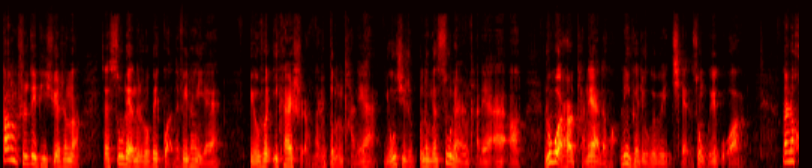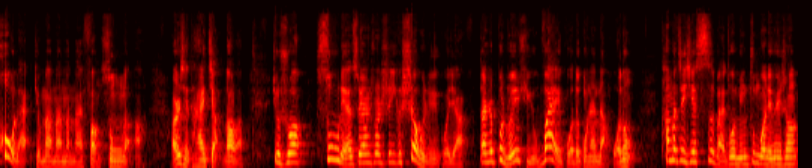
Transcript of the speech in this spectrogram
当时这批学生啊，在苏联的时候被管得非常严。比如说一开始那是不能谈恋爱，尤其是不能跟苏联人谈恋爱啊。如果要是谈恋爱的话，立刻就会被遣送回国啊。但是后来就慢慢慢慢放松了啊。而且他还讲到了，就是说苏联虽然说是一个社会主义国家，但是不允许外国的共产党活动。他们这些四百多名中国留学生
